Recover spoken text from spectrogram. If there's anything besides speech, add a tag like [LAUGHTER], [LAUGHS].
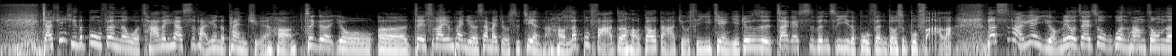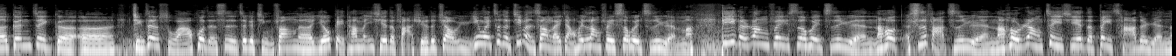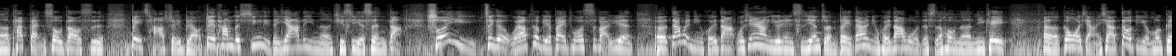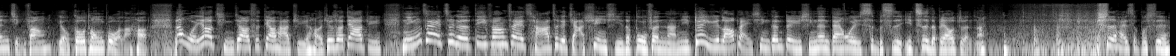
假讯息的部分呢，我查了一下司法院的判决，哈，这个有呃，在司法院判决有三百九十件呢，哈，那不罚的哈高达九十一件，也就是大概四分之一的部分都是不罚了。那司法院有没有在这个过程当中呢，跟这个呃警政署啊，或者是这个警方呢，有给他们一些的法学的教育？因为这个基本上来讲会浪费社会资源嘛。第一个浪费社会资源，然后司法资源，然后让这些的被查的人呢，他感受到是被查水表，对他们的心理的压力呢，其实也是很大。所以这个我要特别拜托司法院，呃，待会你回答，我先让你有点时间准备。待会你回答我的时候呢，你可以呃跟我讲一下，到底有没有跟警方有沟通过了哈？那我要请教是调查局哈，就是说调查局，您在这个地方在查这个假讯息的部分呢，你对于老百姓跟对于行政单位是不是一致的标准呢？是还是不是？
